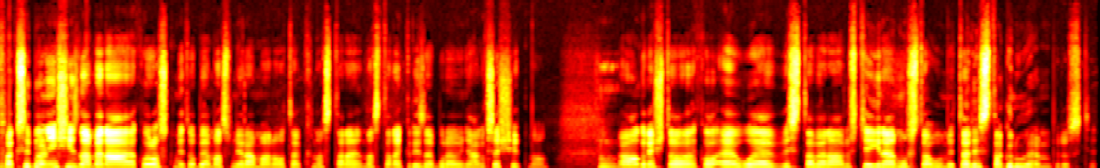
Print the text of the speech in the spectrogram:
flexibilnější znamená jako rozkmit oběma směrama, no, tak nastane, nastane krize, bude nějak řešit, no. Hmm. Jo, kdežto jako EU je vystavená prostě jinému stavu. My tady stagnujeme prostě.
